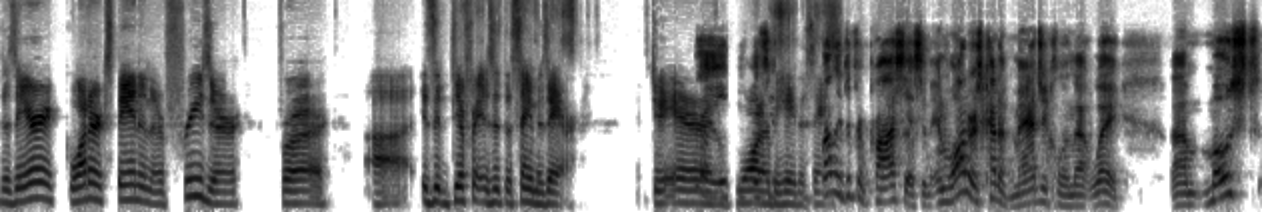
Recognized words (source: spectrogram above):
does air water expand in a freezer for uh, is it different is it the same as air? Do air and water behave the same It's a slightly different process and, and water is kind of magical in that way. Um, most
